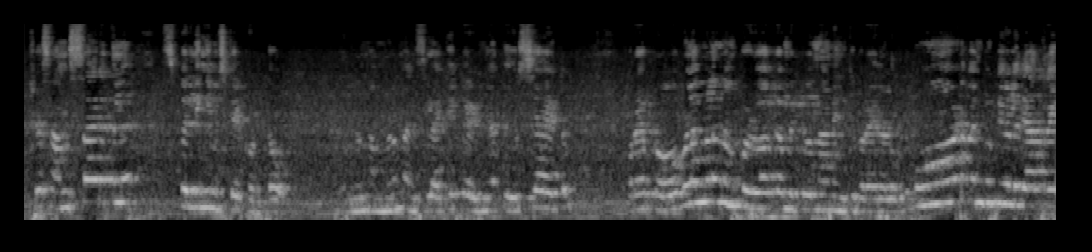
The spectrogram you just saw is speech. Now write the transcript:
പക്ഷെ സംസാരത്തിൽ സ്പെല്ലിങ് മിസ്റ്റേക്ക് ഉണ്ടോ എന്ന് നമ്മൾ മനസ്സിലാക്കി കഴിഞ്ഞാൽ തീർച്ചയായിട്ടും കുറേ പ്രോബ്ലങ്ങൾ നമുക്ക് ഒഴിവാക്കാൻ പറ്റുമെന്നാണ് എനിക്ക് പറയാനുള്ളത്. ഒരുപാട് പെൺകുട്ടികൾ രാത്രി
